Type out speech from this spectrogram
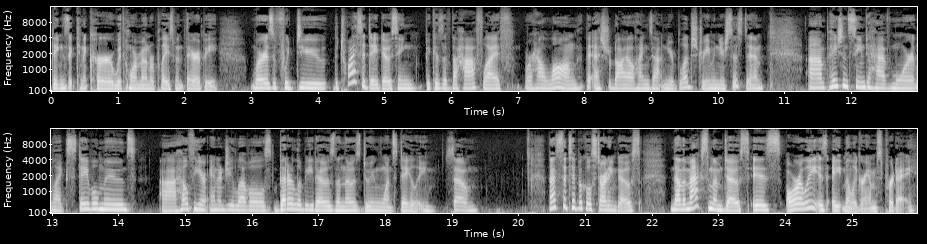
things that can occur with hormone replacement therapy. Whereas if we do the twice a day dosing because of the half life or how long the estradiol hangs out in your bloodstream in your system, um, patients seem to have more like stable moods, uh, healthier energy levels, better libidos than those doing once daily. So that's the typical starting dose. Now, the maximum dose is orally is eight milligrams per day.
